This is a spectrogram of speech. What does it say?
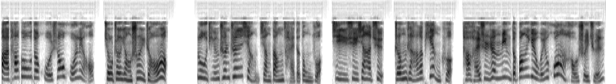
把他勾得火烧火燎，就这样睡着了。陆廷琛真想将刚才的动作继续下去，挣扎了片刻。他还是认命的帮叶维换好睡裙，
